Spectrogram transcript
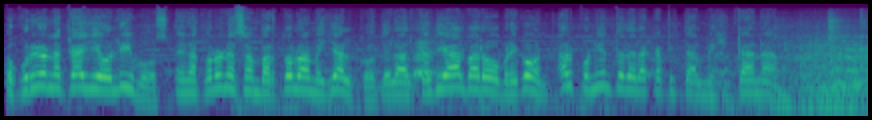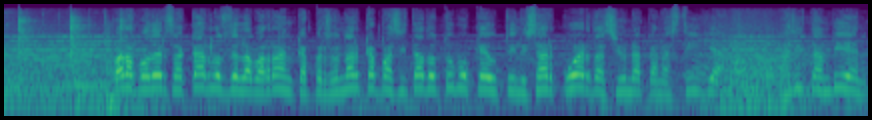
Ocurrió en la calle Olivos, en la colonia San Bartolo Ameyalco, de la alcaldía Álvaro Obregón, al poniente de la capital mexicana. Para poder sacarlos de la barranca, personal capacitado tuvo que utilizar cuerdas y una canastilla. Así también,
